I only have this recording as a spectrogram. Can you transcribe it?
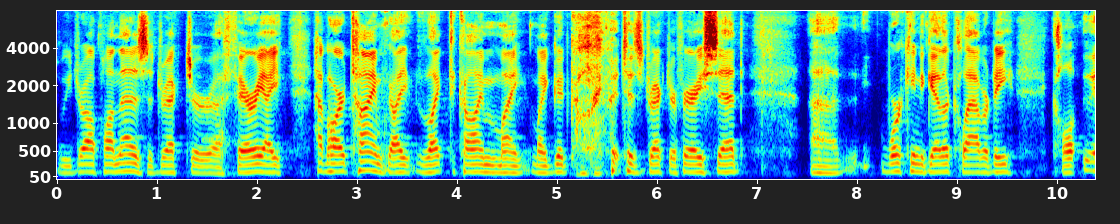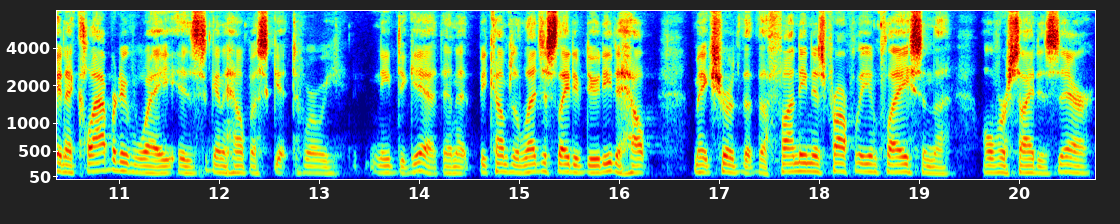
We draw upon that as the director uh, Ferry. I have a hard time. I like to call him my my good colleague, but as Director Ferry said, uh, working together collaboratively in a collaborative way is going to help us get to where we need to get. And it becomes a legislative duty to help make sure that the funding is properly in place and the oversight is there.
